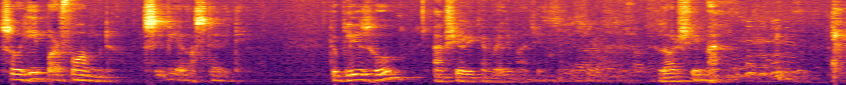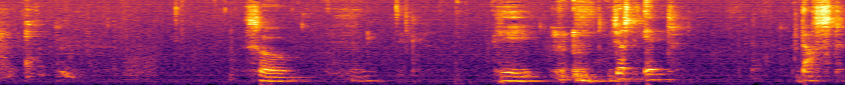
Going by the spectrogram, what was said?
So he performed severe austerity. To please who? I'm sure you can well imagine. Lord Shiva. so he just ate dust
